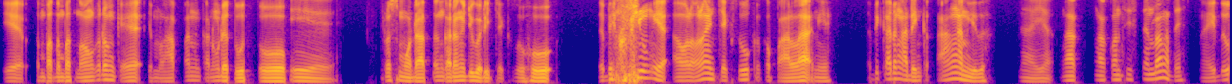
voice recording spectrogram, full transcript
Ya tempat-tempat nongkrong kayak jam 8 kan udah tutup. Iya. Terus mau datang kadang juga dicek suhu. Tapi aku bingung ya awal-awal yang cek suhu ke kepala nih ya. Tapi kadang ada yang ke tangan gitu. Nah, iya, nggak nggak konsisten banget ya. Nah itu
